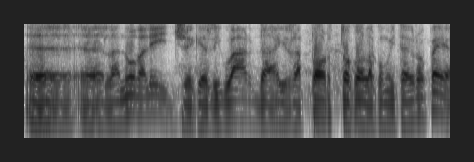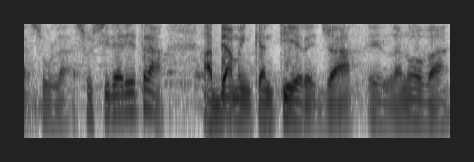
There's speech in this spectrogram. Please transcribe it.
eh, eh la nuova legge che riguarda il rapporto con la comunità europea sulla sussidiarietà, abbiamo in cantiere già eh, la nuova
